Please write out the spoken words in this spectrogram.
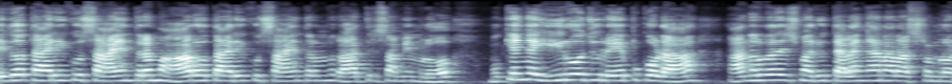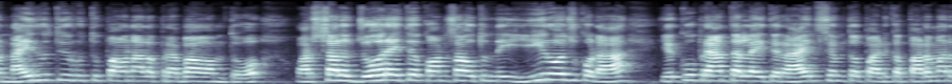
ఐదో తారీఖు సాయంత్రం ఆరో తారీఖు సాయంత్రం రాత్రి సమయంలో ముఖ్యంగా ఈ రోజు రేపు కూడా ఆంధ్రప్రదేశ్ మరియు తెలంగాణ రాష్ట్రంలో నైరుతి ఋతుపవనాల ప్రభావంతో వర్షాలు జోరైతే కొనసాగుతుంది. ఈ రోజు కూడా ఎక్కువ ప్రాంతాల్లో అయితే రాయలసీమతో పాటుగా పడమర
